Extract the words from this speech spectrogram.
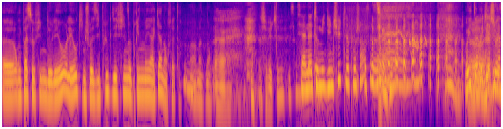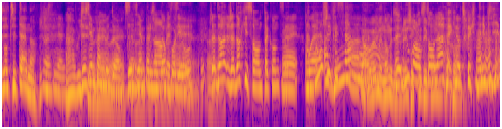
Euh, on passe au film de Léo. Léo qui ne choisit plus que des films primés à Cannes, en fait, Mm. hein, maintenant. Euh, J'avais déjà fait ça. C'est Anatomie d'une chute le prochain ça Oui, pour Titane. je te signale. Ah oui, Deuxième vrai, palme d'or. ouais, Deuxième vrai, palme d'or pour Léo. ouais. J'adore j'adore qu'ils s'en rendent pas compte. Ouais. Ah Ouais, bon, j'ai ah fait bon, ça euh, moi Ah ouais, mais non, mais Euh, désolé, nous j'ai pendant que ce des bons. temps-là avec nos trucs débiles.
